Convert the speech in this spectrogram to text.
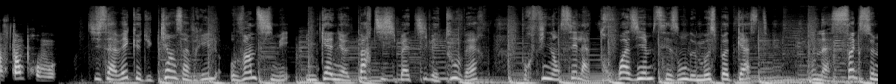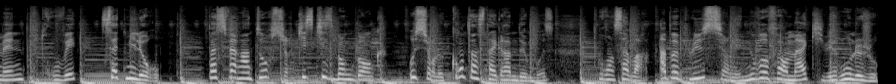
instant promo. Tu savais que du 15 avril au 26 mai, une cagnotte participative est ouverte pour financer la troisième saison de Moz Podcast? On a 5 semaines pour trouver 7000 euros. Passe faire un tour sur KissKissBankBank ou sur le compte Instagram de Moz pour en savoir un peu plus sur les nouveaux formats qui verront le jour.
